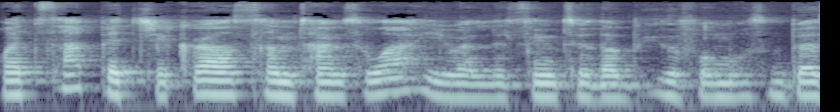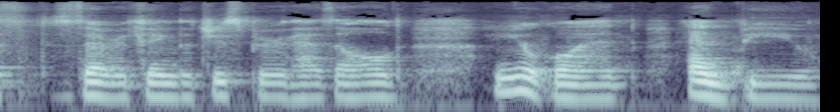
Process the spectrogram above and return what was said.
What's up? It's your girl, Sometimes Why. You are listening to the beautiful, most best everything that your spirit has to hold. You go ahead and be you.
